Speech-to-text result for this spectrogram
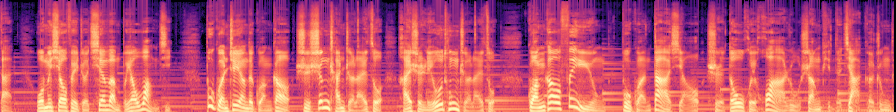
但我们消费者千万不要忘记，不管这样的广告是生产者来做还是流通者来做，广告费用。不管大小，是都会划入商品的价格中的。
